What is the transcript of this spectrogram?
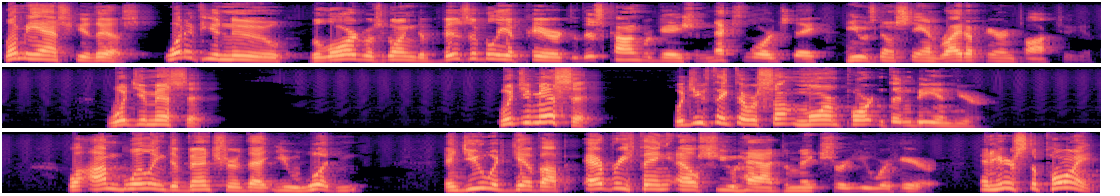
Let me ask you this what if you knew the Lord was going to visibly appear to this congregation next Lord's Day? He was going to stand right up here and talk to you. Would you miss it? Would you miss it? Would you think there was something more important than being here? Well, I'm willing to venture that you wouldn't, and you would give up everything else you had to make sure you were here. And here's the point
